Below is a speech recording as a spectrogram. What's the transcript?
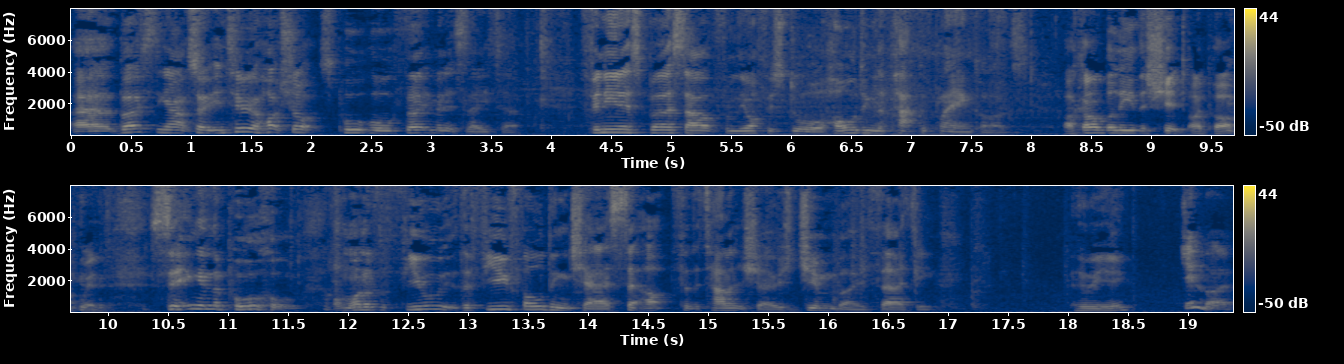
Uh, bursting out. So interior hot shots pool hall. Thirty minutes later, Phineas bursts out from the office door, holding the pack of playing cards. I can't believe the shit I put up with. Sitting in the pool hall on one of the few the few folding chairs set up for the talent show is Jimbo, thirty. Who are you? Jimbo,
